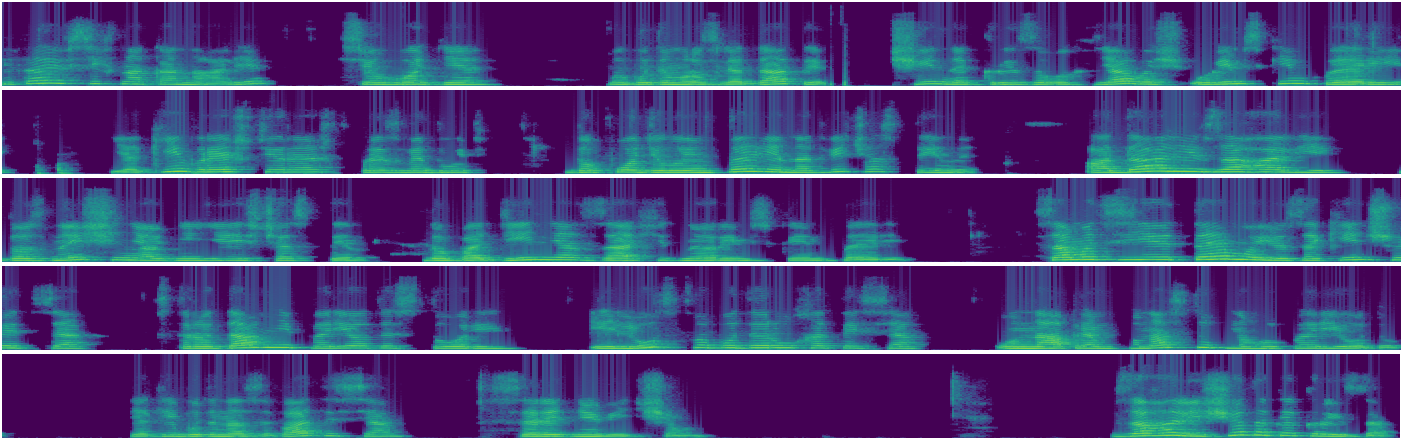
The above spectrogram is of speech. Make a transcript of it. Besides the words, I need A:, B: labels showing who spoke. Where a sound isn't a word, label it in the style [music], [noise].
A: Вітаю всіх на каналі. Сьогодні ми будемо розглядати причини кризових явищ у Римській імперії, які, врешті-решт, призведуть до поділу імперії на дві частини, а далі, взагалі, до знищення однієї з частин, до падіння Західної Римської імперії. Саме цією темою закінчується стародавній період історії, і людство буде рухатися у напрямку наступного періоду, який буде називатися середньовіччям. Взагалі, що таке криза?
